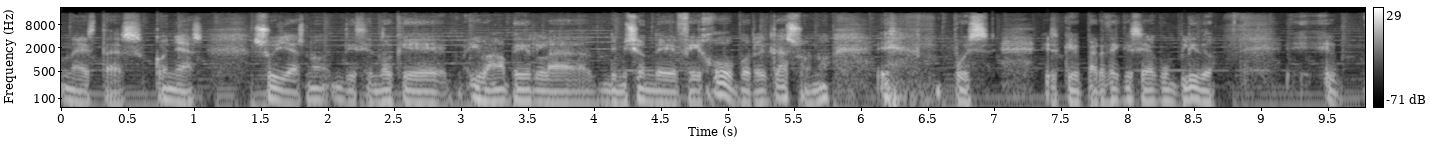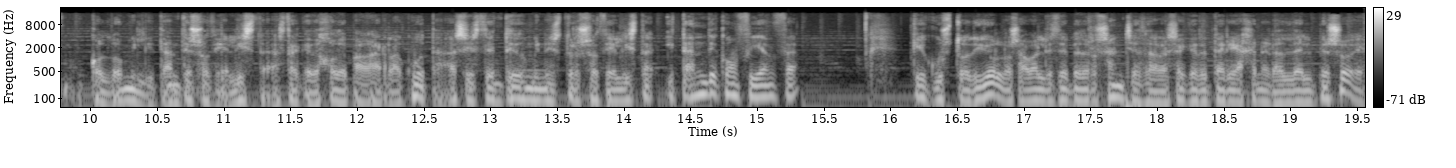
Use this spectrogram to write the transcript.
de estas coñas suyas, ¿no? Diciendo que iban a pedir la dimisión de Feijóo por el caso, ¿no? Pues es que parece que se ha cumplido. Eh, Coldo, militante socialista, hasta que dejó de pagar la cuota, asistente de un ministro socialista y tan de confianza que custodió los avales de Pedro Sánchez a la Secretaría General del PSOE.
